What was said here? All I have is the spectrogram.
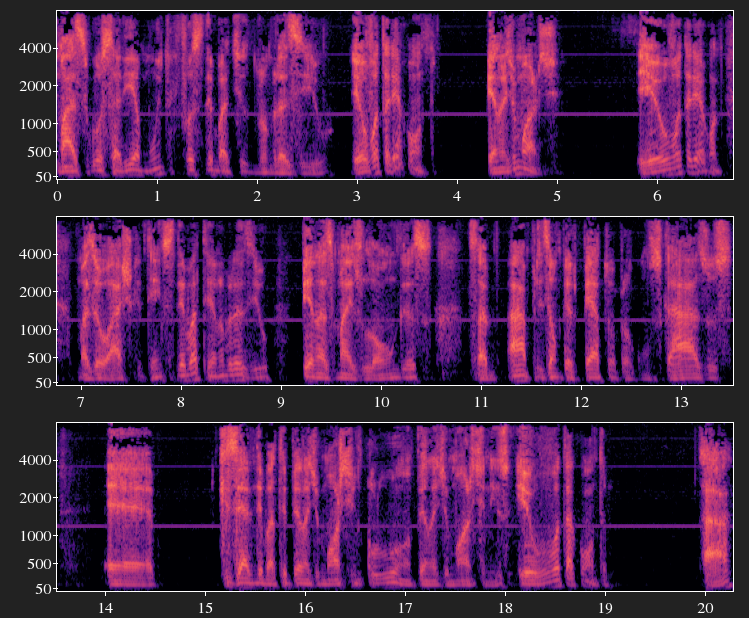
mas gostaria muito que fosse debatido no Brasil. Eu votaria contra. Pena de morte. Eu votaria contra. Mas eu acho que tem que se debater no Brasil penas mais longas, sabe? Ah, prisão perpétua para alguns casos. É, quiserem debater pena de morte, incluam a pena de morte nisso. Eu vou votar contra. Tá?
